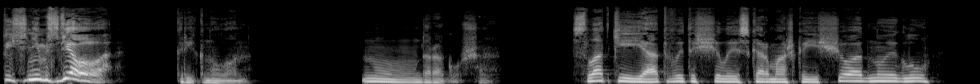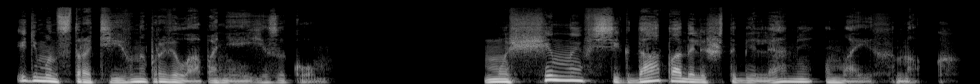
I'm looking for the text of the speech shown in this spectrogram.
ты с ним сделала?» — крикнул он. «Ну, дорогуша». Сладкий яд вытащила из кармашка еще одну иглу — и демонстративно провела по ней языком. Мужчины всегда падали штабелями у моих ног.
